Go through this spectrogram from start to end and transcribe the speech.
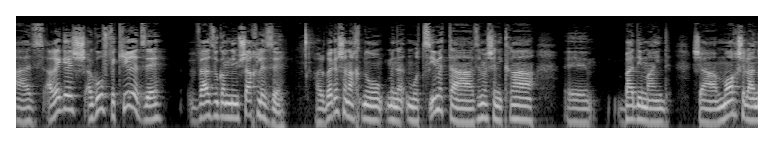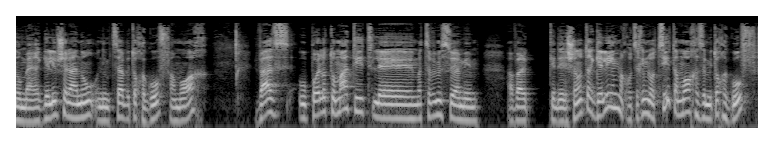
אז הרגש, הגוף הכיר את זה, ואז הוא גם נמשך לזה. אבל ברגע שאנחנו מוצאים את ה... זה מה שנקרא אה, body mind, שהמוח שלנו, מההרגלים שלנו, הוא נמצא בתוך הגוף, המוח, ואז הוא פועל אוטומטית למצבים מסוימים. אבל כדי לשנות הרגלים, אנחנו צריכים להוציא את המוח הזה מתוך הגוף,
